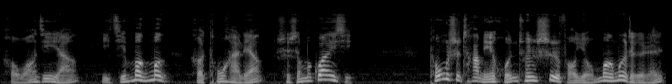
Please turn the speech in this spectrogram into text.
和王金阳以及孟孟和童海良是什么关系，同时查明珲春是否有孟孟这个人，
